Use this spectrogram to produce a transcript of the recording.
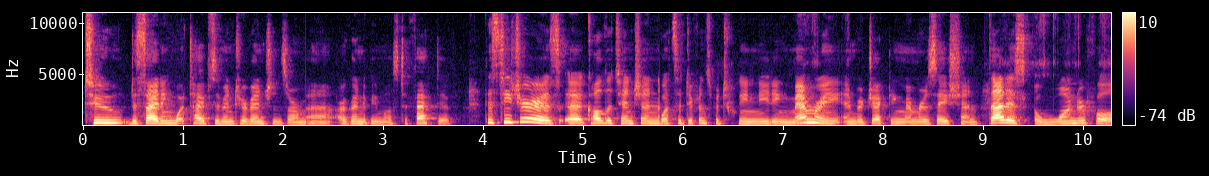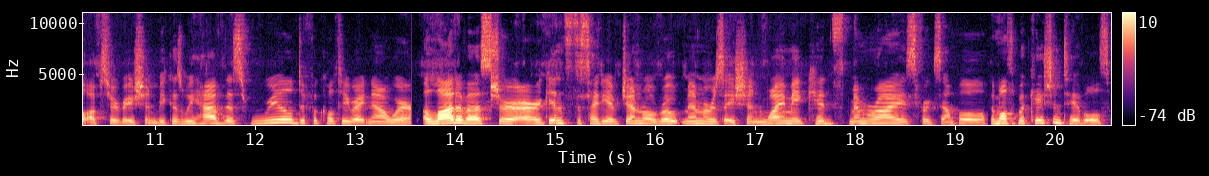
to deciding what types of interventions are, uh, are going to be most effective. This teacher has uh, called attention, what's the difference between needing memory and rejecting memorization? That is a wonderful observation because we have this real difficulty right now where a lot of us are against this idea of general rote memorization. Why make kids memorize, for example, the multiplication tables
